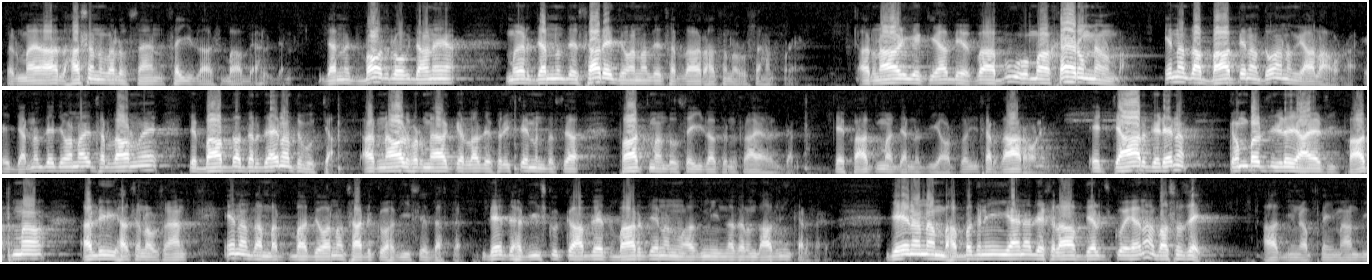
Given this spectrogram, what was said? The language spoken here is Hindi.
फरमाया अल हसन वल हुसैन सईद असबाब अहल जन्नत जन्नत बहुत लोग जाने हैं मगर जन्नत के सारे जवानों के सरदार हसन और हुसैन होने ਔਰ ਨਾਲ ਇਹ ਕਿਹਾ ਬੇ ਬਾਬੂ ਹਮਾ ਖੈਰ ਮਿਲਣਾ ਇਹਨਾਂ ਦਾ ਬਾਪ ਇਹਨਾਂ ਦੋਹਾਂ ਨੂੰ ਵੀ ਆਲਾ ਹੋਣਾ ਇਹ ਜੰਨਤ ਦੇ ਜਵਾਨਾਂ ਦੇ ਸਰਦਾਰ ਨੇ ਤੇ ਬਾਪ ਦਾ ਦਰਜਾ ਇਹਨਾਂ ਤੋਂ ਉੱਚਾ ਔਰ ਨਾਲ ਫਰਮਾਇਆ ਕਿ ਅੱਲਾਹ ਦੇ ਫਰਿਸ਼ਤੇ ਮੈਨੂੰ ਦੱਸਿਆ ਫਾਤਮਾ ਤੋਂ ਸਈਦਾ ਤੋਂ ਨਸਾਇਆ ਜੰਨਤ ਤੇ ਫਾਤਮਾ ਜੰਨਤ ਦੀ ਔਰਤਾਂ ਦੀ ਸਰਦਾਰ ਹੋਣੀ ਇਹ ਚਾਰ ਜਿਹੜੇ ਨਾ ਕੰਬਲ ਜਿਹੜੇ ਆਏ ਸੀ ਫਾਤਮਾ ਅਲੀ ਹਸਨ ਹੁਸੈਨ ਇਹਨਾਂ ਦਾ ਮਰਤਬਾ ਜੋ ਹੈ ਨਾ ਸਾਡੇ ਕੋ ਹਦੀਸ ਦੇ ਦਸਤਰ ਬੇਦ ਹਦੀਸ ਕੋਈ ਕਾਬਲ ਇਤਬਾਰ ਦੇ ਇਹਨਾਂ ਨੂੰ ਆਦਮੀ ਨਜ਼ਰਅੰਦਾਜ਼ ਨਹੀਂ ਕਰ ਸਕਦਾ जैना ना मोहब्बत नहीं या ना के खिलाफ दिल को है ना, बस उसे आदमी ने अपने ईमान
